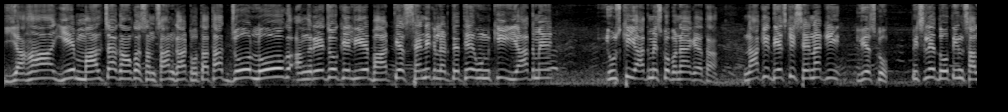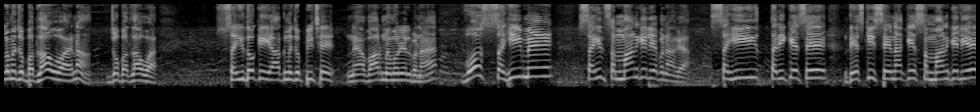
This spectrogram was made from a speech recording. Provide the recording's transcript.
यहाँ ये मालचा गाँव का शमशान घाट होता था, जो लोग अंग्रेज़ों के लिए भारतीय सैनिक लड़ते थे, उनकी याद में, उसकी याद में इसको बनाया गया था। ना कि देश की सेना की लिए इसको। पिछले दो तीन सालों में जो बदलाव हुआ है ना, जो बदलाव हुआ है, शहीदों की याद में जो पीछे नया वार मेमोरियल बनाया, वो सही में शहीद सम्मान के लिए बनाया गया। सही तरीके से देश की सेना के सम्मान के लिए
